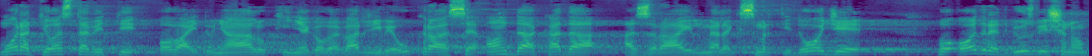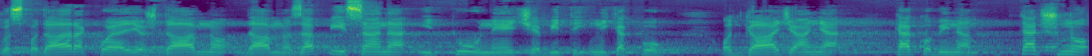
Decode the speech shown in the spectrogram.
morati ostaviti ovaj dunjaluk i njegove varljive ukrase onda kada Azrail, melek smrti, dođe po odredbi uzvišenog gospodara koja je još davno, davno zapisana i tu neće biti nikakvog odgađanja kako bi nam tačno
